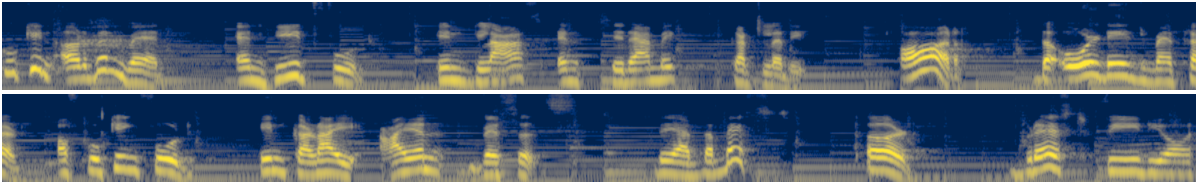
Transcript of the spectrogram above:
cook in earthenware and heat food in glass and ceramic cutlery. Or the old age method of cooking food in kadai iron vessels. They are the best. Third, breastfeed your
